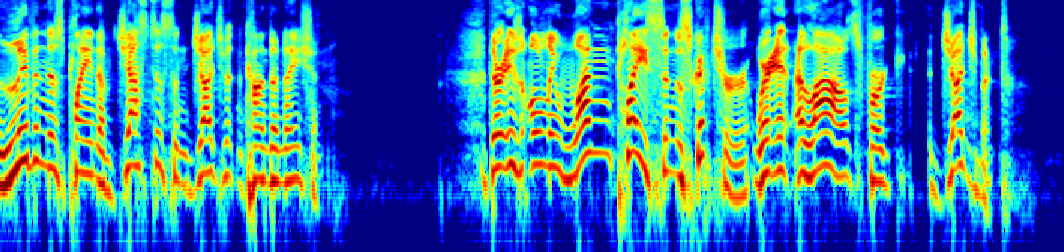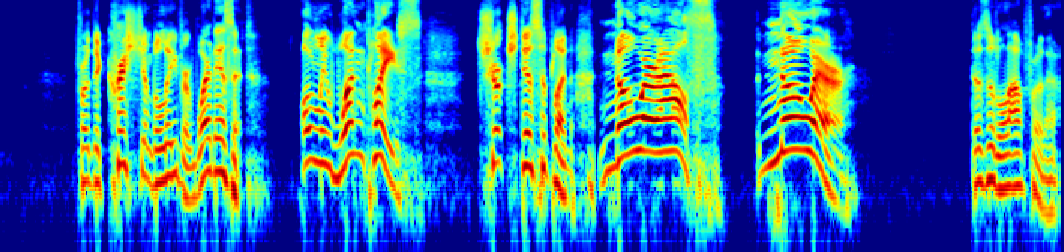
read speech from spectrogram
live in this plane of justice and judgment and condemnation. There is only one place in the scripture where it allows for judgment for the Christian believer. What is it? Only one place church discipline. Nowhere else. Nowhere does it allow for that?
